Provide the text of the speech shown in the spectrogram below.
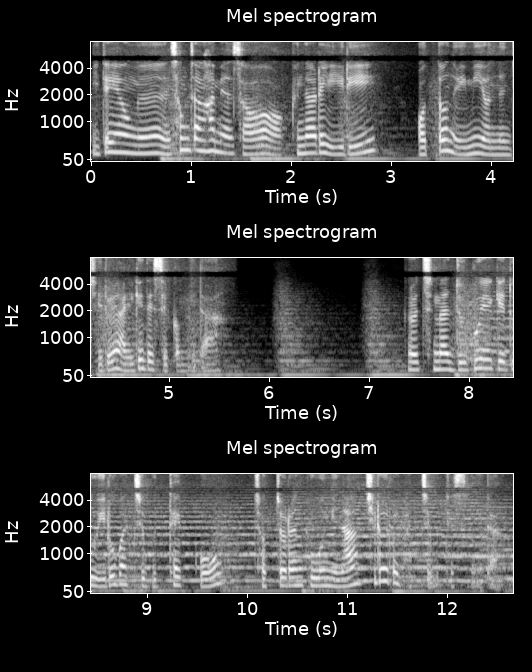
이대영은 성장하면서 그날의 일이 어떤 의미였는지를 알게 됐을 겁니다. 그렇지만 누구에게도 위로받지 못했고 적절한 도움이나 치료를 받지 못했습니다.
